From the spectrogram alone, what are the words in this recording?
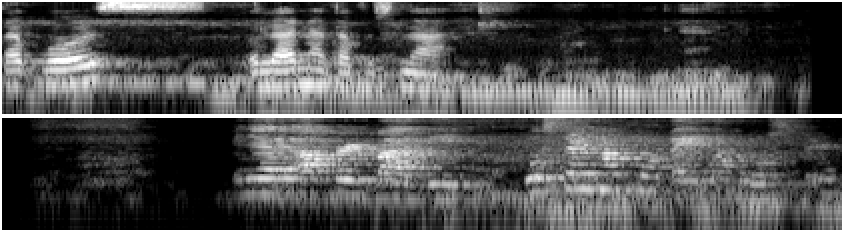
Tapos, wala na, tapos na. Kunyari, upper body. Booster na po tayo ng booster.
